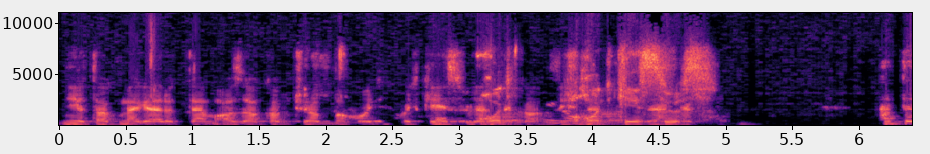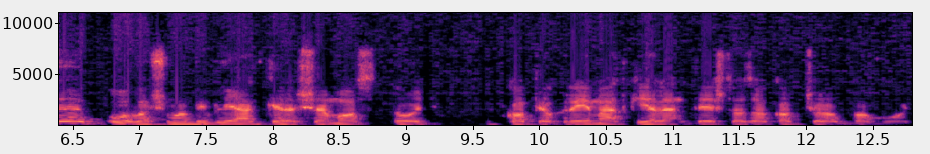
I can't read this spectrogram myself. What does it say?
nyíltak meg előttem azzal kapcsolatban, hogy, hogy készületek hogy, az Isten. Hogy készülsz? Hát olvasom a Bibliát, keresem azt, hogy kapjak rémát, kijelentést azzal kapcsolatban, hogy,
